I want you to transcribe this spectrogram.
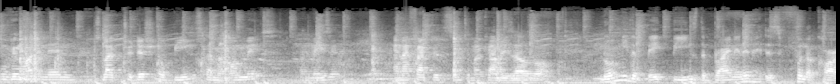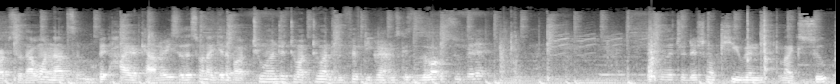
Moving on and then like traditional beans that my mom makes. Amazing. And I factor this into my calories as well. Normally the baked beans, the brine in it is full of carbs. So that one that's a bit higher calorie. So this one I get about 200 to 250 grams because there's a lot of soup in it. This is a traditional Cuban like soup.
